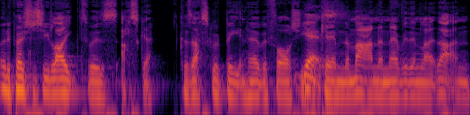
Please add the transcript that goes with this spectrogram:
only person she liked was Asuka because Asuka had beaten her before she Yes. became the man and everything like that. And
